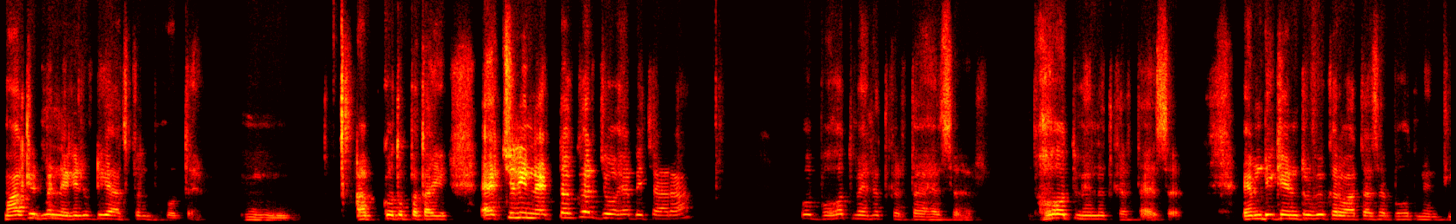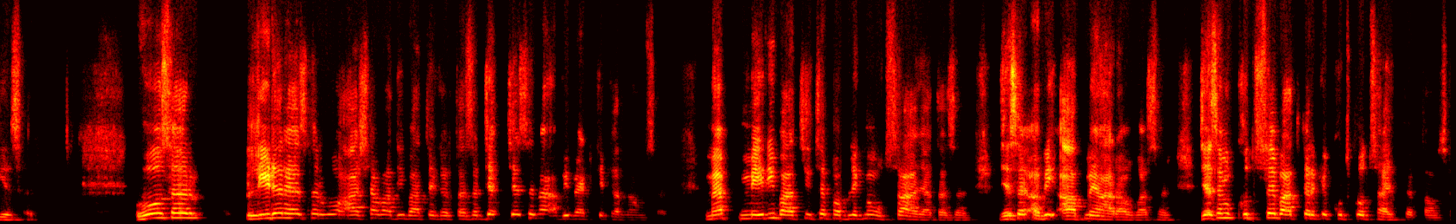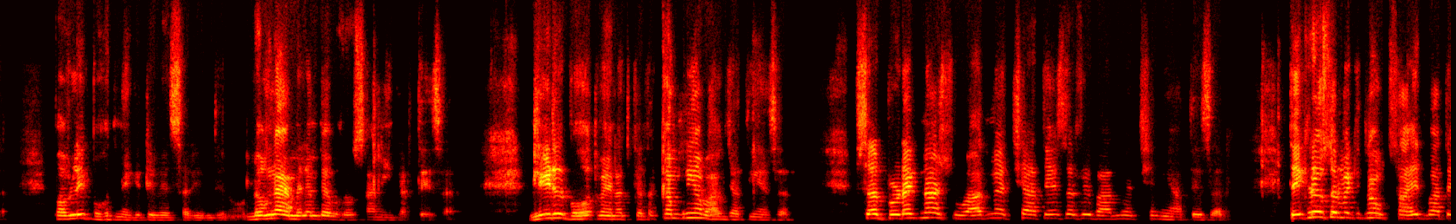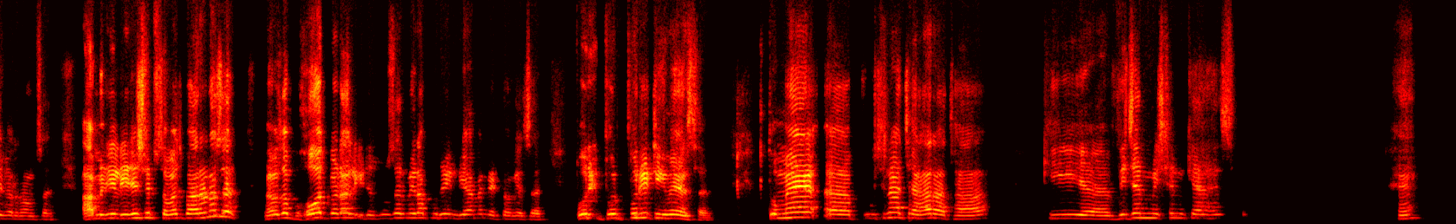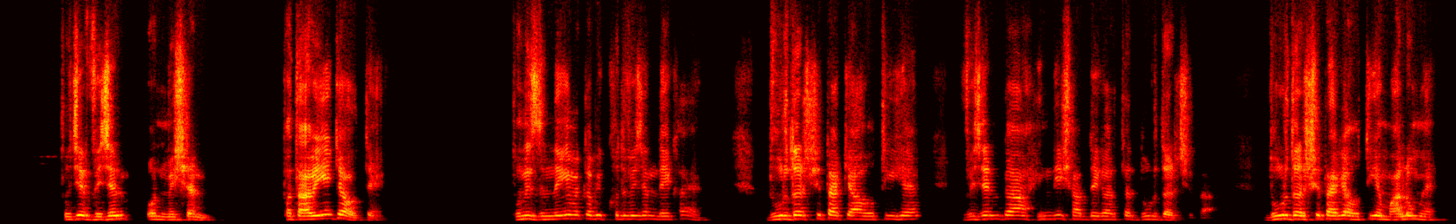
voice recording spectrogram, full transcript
मार्केट हम्म। में नेगेटिविटी आजकल बहुत है हम्म। आपको तो पता ही एक्चुअली नेटवर्कर जो है बेचारा वो बहुत मेहनत करता है, सर। बहुत मेहनत करता है, सर। एमडी के इंटरव्यू करवाता है, सर। बहुत मेहनती है, सर। वो, सर लीडर है, सर। वो आशावादी बातें करता है, सर। जैसे मैं अभी बैठ के कर रहा हूँ, सर। मैं, मेरी बातचीत से पब्लिक में उत्साह आ जाता है, सर। जैसे अभी आप में आ रहा होगा, सर। जैसे मैं खुद से बात करके खुद को उत्साहित करता हूँ, सर। पब्लिक बहुत नेगेटिव है, सर, इन दिनों। लोग ना एमएलएम पे भरोसा नहीं करते, सर। लीडर बहुत मेहनत करता कंपनियाँ भाग जाती हैं, सर। सर प्रोडक्ट ना शुरुआत में अच्छे आते हैं सर फिर बाद में अच्छे नहीं आते सर। देख रहे हो सर मैं कितना उत्साहित बातें कर रहा हूँ सर। आप मेरी लीडरशिप समझ पा रहे हो ना सर? मैं मतलब बहुत बड़ा लीडर हूँ सर। मेरा पूरे इंडिया में नेटवर्क है सर। पूरी पूर, पूरी टीमें हैं सर। तो मैं पूछना चाह रहा था कि विजन मिशन क्या है सर? है? तुझे विजन और मिशन पता भी है क्या होते हैं? तूने ज़िंदगी में कभी खुद विजन देखा है? दूरदर्शिता क्या होती है? विजन का हिंदी शाब्दिक अर्थ है दूरदर्शिता। दूरदर्शिता क्या होती है? मालूम है।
